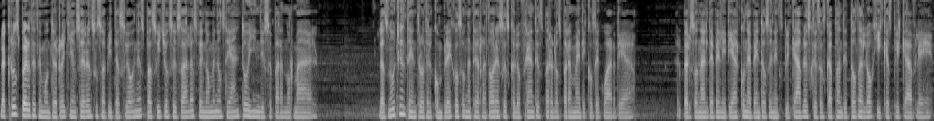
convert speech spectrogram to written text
La Cruz Verde de Monterrey encierra en sus habitaciones, pasillos y salas fenómenos de alto índice paranormal. Las noches dentro del complejo son aterradores y escalofriantes para los paramédicos de guardia. El personal debe lidiar con eventos inexplicables que se escapan de toda lógica explicable.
